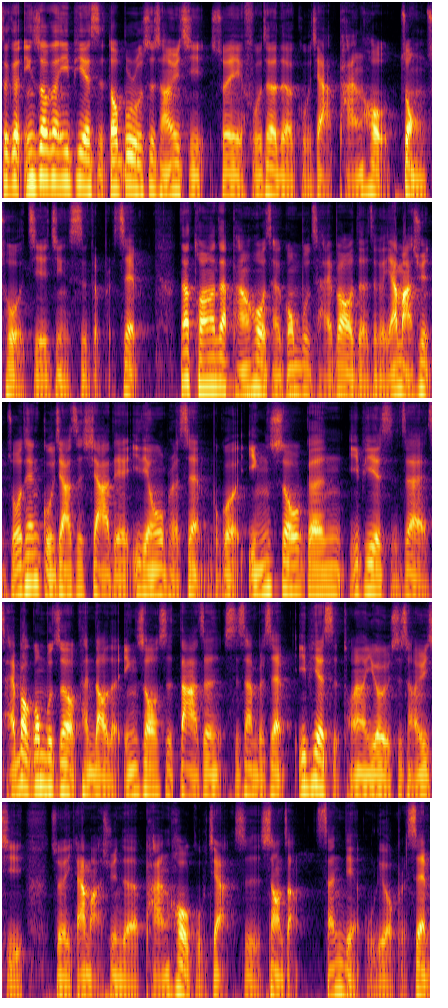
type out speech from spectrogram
这个营收跟 EPS 都不如市场预期，所以福特的股价盘后重挫接近四个 percent。那同样在盘后才公布财报的这个亚马逊，昨天股价是下跌一点五 percent，不过营收跟 EPS 在财报公布之后看到的营收是大增十三 percent，EPS 同样优于市场预期，所以亚马逊的盘后股价是上涨三点五六 percent。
